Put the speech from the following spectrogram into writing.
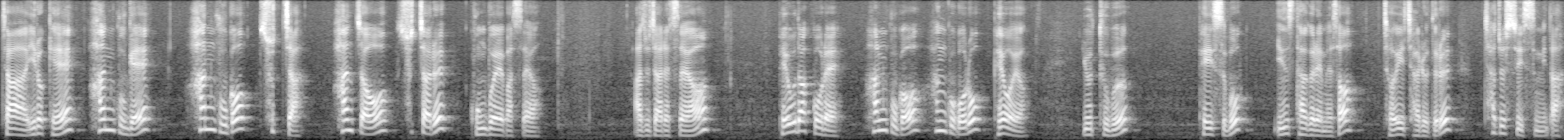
자, 이렇게 한국의 한국어 숫자, 한자어 숫자를 공부해 봤어요. 아주 잘했어요. 배우다 꼴에 한국어, 한국어로 배워요. 유튜브, 페이스북, 인스타그램에서 저희 자료들을 찾을 수 있습니다.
